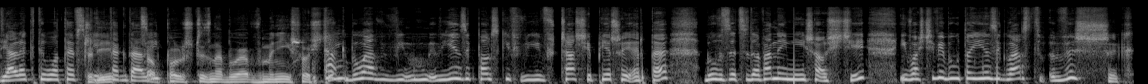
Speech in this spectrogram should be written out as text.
dialekty łotewskie Czyli i tak dalej. co, polszczyzna była w mniejszości? Tak, była w, w, język polski w, w czasie pierwszej RP był w zdecydowanej mniejszości i właściwie był to język warstw wyższych.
